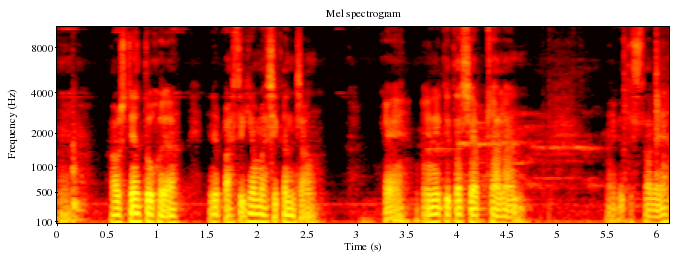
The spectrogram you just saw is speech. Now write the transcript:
Nah, harusnya tuh ya ini plastiknya masih kencang. Oke ini kita siap jalan. Nah kita start ya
